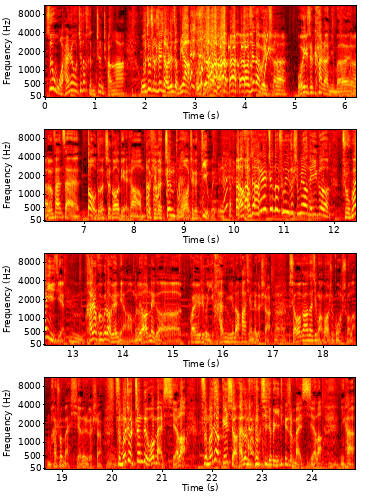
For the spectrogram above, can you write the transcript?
所以我还是我觉得很正常啊，我就是个真小人，怎么样？我觉得 到现在为止，我一直看着你们轮番在道德制高点上 不停的争夺这个地位，然后好像没人争得出一个什么样的一个主观意见。嗯，还是回归到原点啊，我们聊那个关于这个以孩子名义乱花钱这个事儿。嗯，小欧刚刚在进广告时跟我说了，我们还说买鞋的这个事儿，怎么就针对我买鞋了？怎么叫给小孩子买东西就一定是买鞋了？你看，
